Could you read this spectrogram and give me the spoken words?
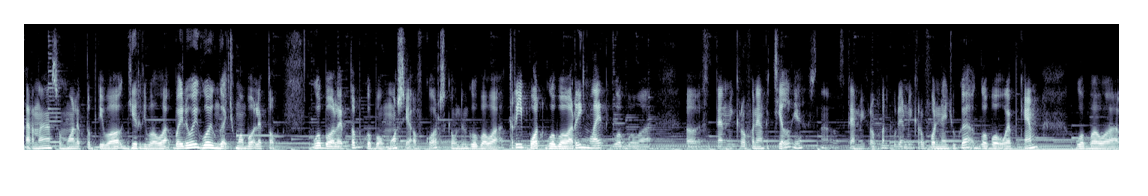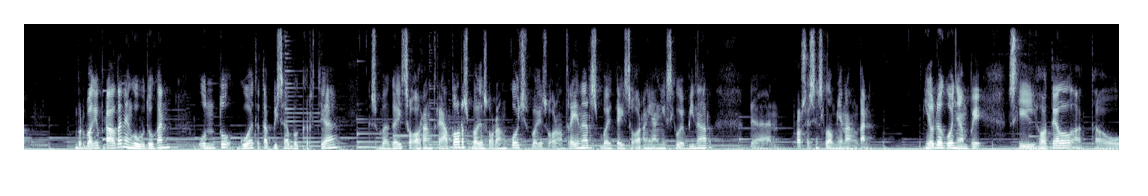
karena semua laptop dibawa, gear dibawa. By the way, gue nggak cuma bawa laptop. Gue bawa laptop, gue bawa mouse ya of course. Kemudian gue bawa tripod, gue bawa ring light, gue bawa uh, stand mikrofon yang kecil ya stand mikrofon kemudian mikrofonnya juga gue bawa webcam gue bawa berbagai peralatan yang gue butuhkan untuk gue tetap bisa bekerja sebagai seorang kreator, sebagai seorang coach, sebagai seorang trainer, sebagai seorang yang ngisi webinar dan prosesnya selalu menyenangkan. Ya udah gue nyampe si hotel atau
